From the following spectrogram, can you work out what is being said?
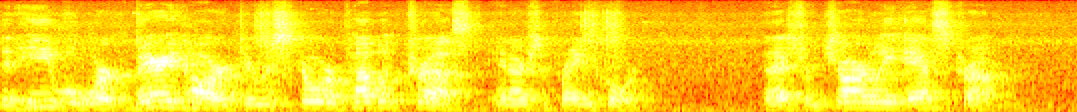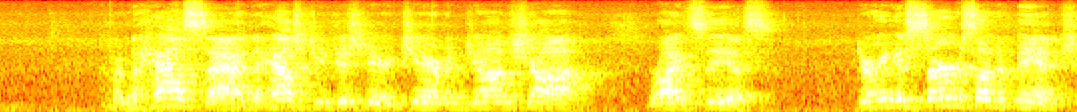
that he will work very hard to restore public trust in our Supreme Court. Now, that's from Charlie S. Trump. From the House side, the House Judiciary Chairman, John Shott, writes this. During his service on the bench,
